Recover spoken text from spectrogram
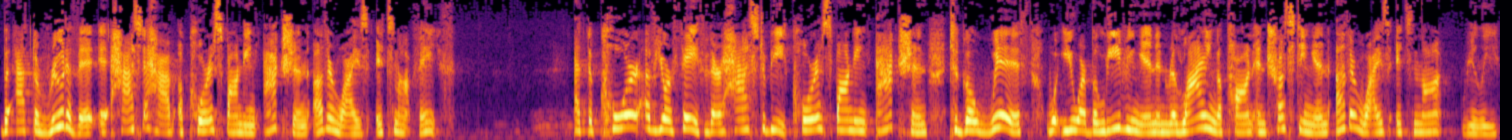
but at the root of it, it has to have a corresponding action. Otherwise, it's not faith. At the core of your faith, there has to be corresponding action to go with what you are believing in and relying upon and trusting in. Otherwise, it's not really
